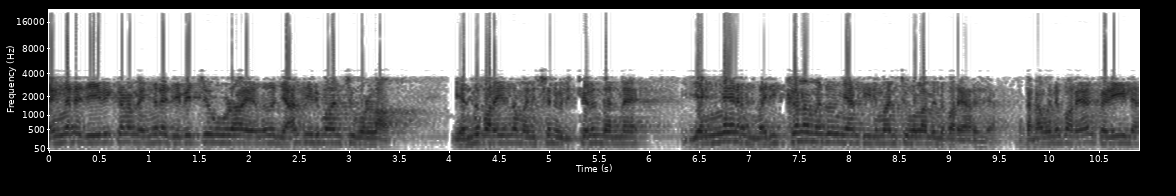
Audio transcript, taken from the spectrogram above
എങ്ങനെ ജീവിക്കണം എങ്ങനെ ജീവിച്ചുകൂടാ എന്നത് ഞാൻ തീരുമാനിച്ചു കൊള്ളാം എന്ന് പറയുന്ന മനുഷ്യൻ ഒരിക്കലും തന്നെ എങ്ങനെ മരിക്കണം എന്നത് ഞാൻ തീരുമാനിച്ചു കൊള്ളാം എന്ന് പറയാറില്ല. കാരണം അവന് പറയാൻ കഴിയില്ല.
